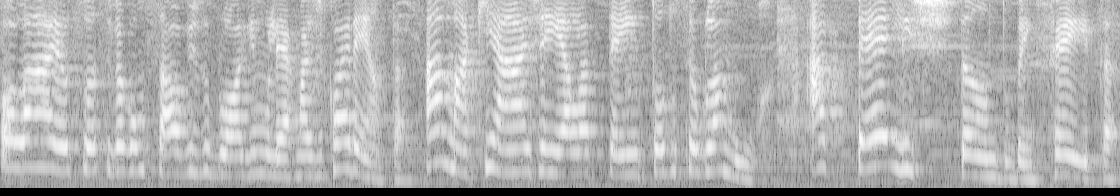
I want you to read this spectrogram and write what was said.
Olá, eu sou a Silvia Gonçalves do blog Mulher Mais de 40. A maquiagem, ela tem todo o seu glamour. A pele estando bem feita,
